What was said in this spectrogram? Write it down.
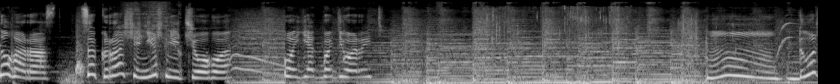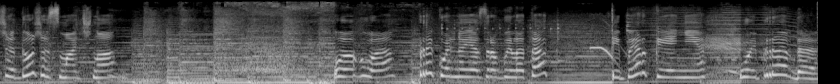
Ну гаразд, це краще, ніж нічого. Ой, як бадьорить. Дуже-дуже смачно. Ого, прикольно я зробила, так? Тепер Кенні. Ой, правда?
